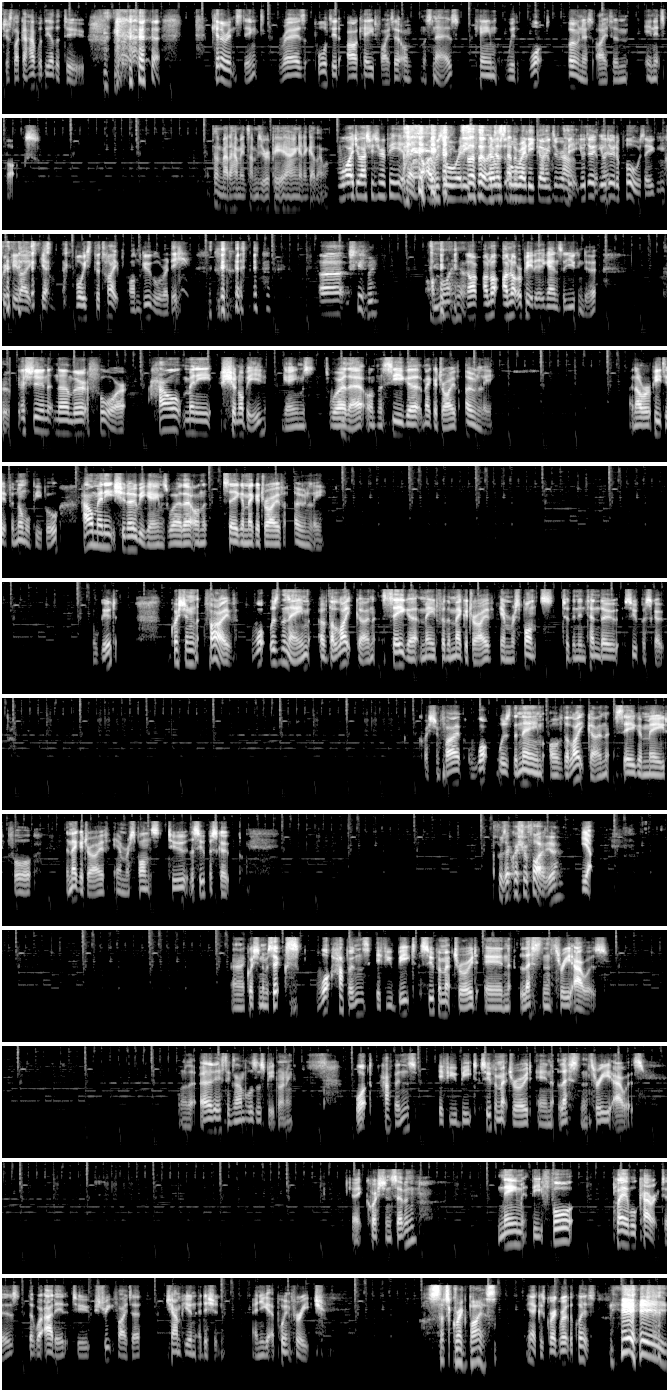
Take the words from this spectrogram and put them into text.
just like I have with the other two. Killer Instinct, Rare's ported arcade fighter on the SNES, came with what bonus item in its box? It doesn't matter how many times you repeat it, I ain't gonna get that one. Why'd you ask me to repeat it then? I was already, So I I was had a- already going to Oh, repeat. You're doing, you're doing a poll, so you can quickly like get voice to type on Google ready. Uh, excuse me. I'm right here. No, I'm- I'm not. I'm not repeating it again, so you can do it. Cool. Question number four: How many Shinobi games were there on the Sega Mega Drive only? And I'll repeat it for normal people. How many Shinobi games were there on the Sega Mega Drive only? All good. Question five. What was the name of the light gun Sega made for the Mega Drive in response to the Nintendo Super Scope? Question five. What was the name of the light gun Sega made for the Mega Drive in response to the Super Scope? Was that question five? Yeah. Uh, question number six. What happens if you beat Super Metroid in less than three hours? One of the earliest examples of speedrunning. What happens if you beat Super Metroid in less than three hours? Okay, question seven. Name the four playable characters that were added to Street Fighter Champion Edition, and you get a point for each. Such Greg bias. Yeah, because Greg wrote the quiz. Hey.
